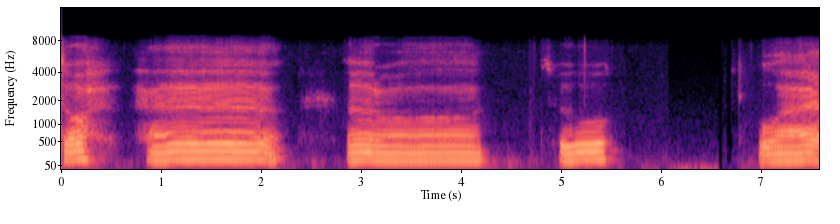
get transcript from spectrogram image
مطهرات و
